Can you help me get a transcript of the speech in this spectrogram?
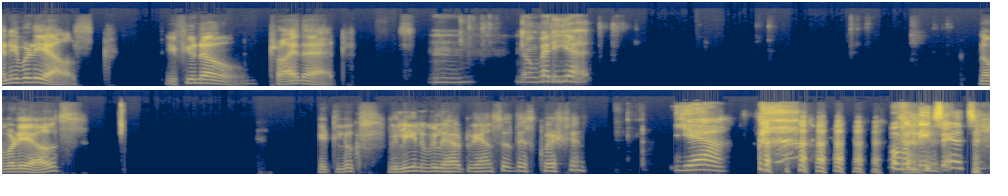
Anybody else? If you know, try that. Mm, nobody yet. Nobody else? It looks, Vileen will have to answer this question. Yeah. Nobody's answered.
